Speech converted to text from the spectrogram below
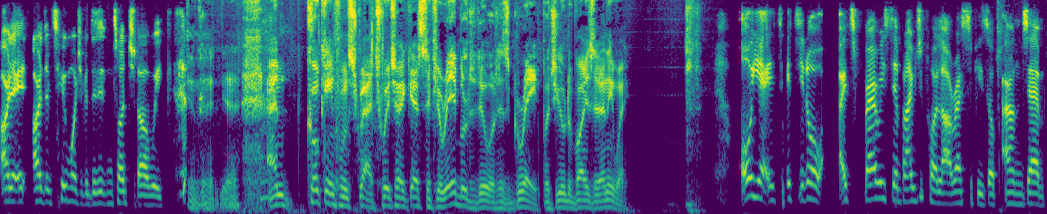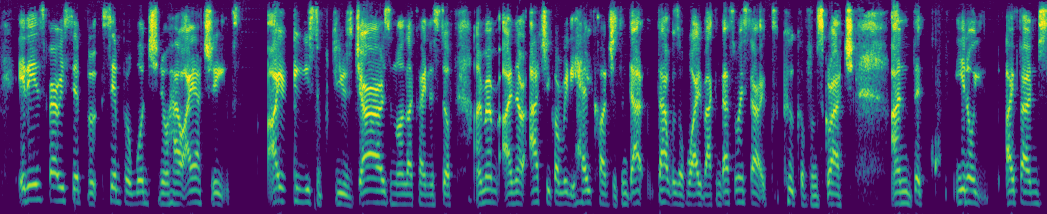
Or, they, or there's too much of it. They didn't touch it all week. yeah. And cooking from scratch, which I guess if you're able to do it is great, but you'd advise it anyway. Oh yeah, it's it's you know it's very simple. I usually put a lot of recipes up, and um, it is very simple. Simple once you know how. I actually I used to use jars and all that kind of stuff. I remember I never actually got really health conscious, and that that was a while back, and that's when I started cooking from scratch. And the you know I found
